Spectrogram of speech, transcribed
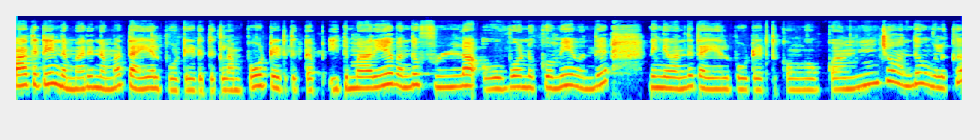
பார்த்துட்டு இந்த மாதிரி நம்ம தையல் போட்டு எடுத்துக்கலாம். போட்டு எடுத்துக்கிட்ட இது மாதிரியே வந்து ஃபுல்லாக ஒவ்வொன்றுக்குமே வந்து நீங்கள் வந்து தையல் போட்டு எடுத்துக்கோங்க. கொஞ்சம் வந்து உங்களுக்கு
